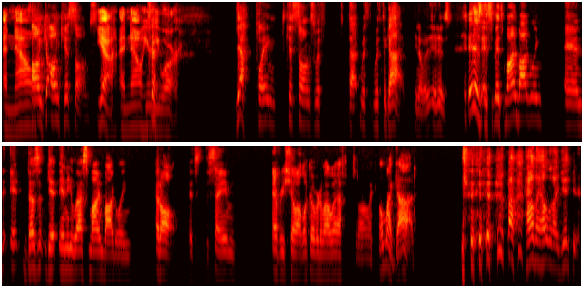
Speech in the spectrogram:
and now On on Kiss songs. yeah, and now here you are. yeah, playing Kiss songs with that with with the guy. You know, it, it is it is it's it's mind boggling, and it doesn't get any less mind boggling at all. It's the same every show. I look over to my left and I'm like, oh my god, how the hell did I get here?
